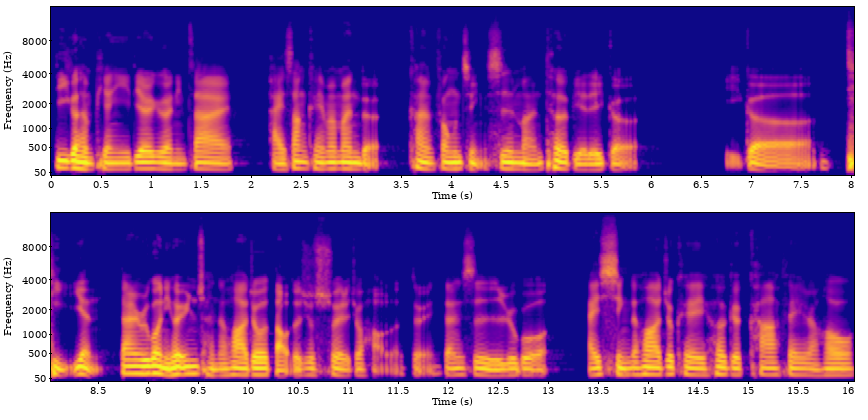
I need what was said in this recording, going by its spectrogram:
第一个很便宜，第二个你在海上可以慢慢的。看风景是蛮特别的一个一个体验，当然如果你会晕船的话，就倒着就睡了就好了。对，但是如果还行的话，就可以喝个咖啡，然后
